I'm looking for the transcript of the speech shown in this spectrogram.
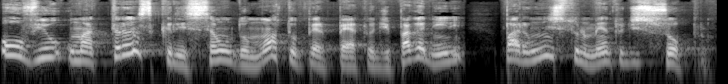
ouviu uma transcrição do moto perpétuo de Paganini para um instrumento de sopro.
